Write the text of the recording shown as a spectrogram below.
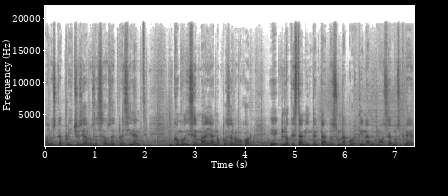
a los caprichos y a los deseos del presidente. Y como dice Mariano, pues a lo mejor eh, lo que están intentando es una cortina de humo, hacernos creer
